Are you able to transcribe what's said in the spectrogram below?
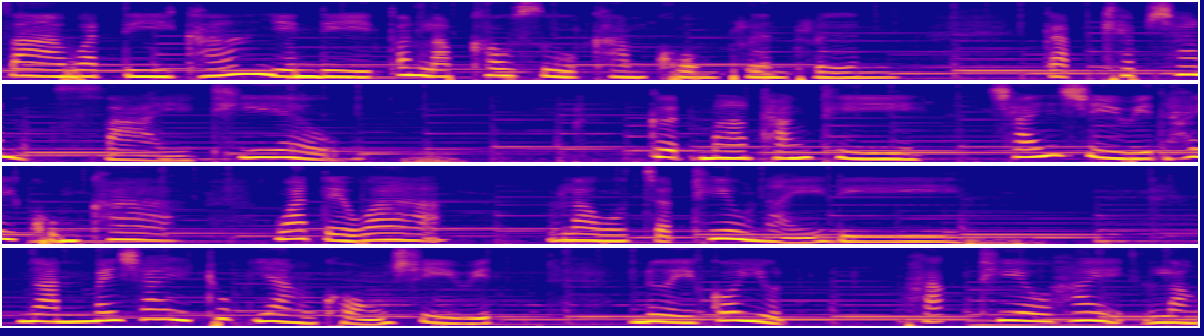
สวัสดีค่ะ ยินดีต้อนรับเข้าสู่คำคมเพลินๆ กับแคปชั่นสายเที่ยว เกิดมาทั้งที ใช้ชีวิตให้คุ้มค่า ว่าแต่ว่าเราจะเที่ยวไหนดี งานไม่ใช่ทุกอย่างของชีวิต เหนื่อยก็หยุดพักเที่ยวให้ราง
